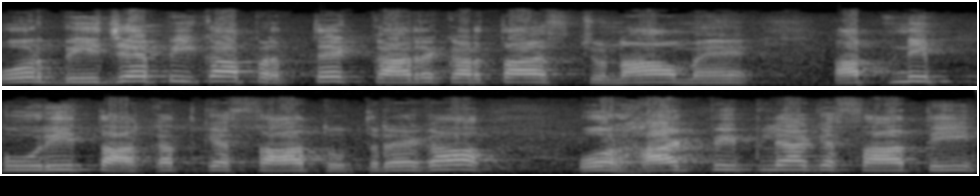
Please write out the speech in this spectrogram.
और बीजेपी का प्रत्येक कार्यकर्ता इस चुनाव में अपनी पूरी ताकत के साथ उतरेगा और हाट पीपलिया के साथ ही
